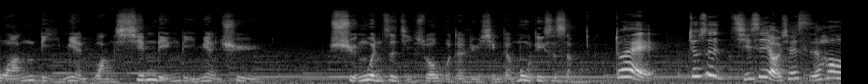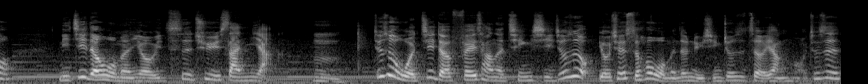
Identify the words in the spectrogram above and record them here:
往里面、往心灵里面去。询问自己说：“我的旅行的目的是什么？”对，就是其实有些时候，你记得我们有一次去三亚，嗯，就是我记得非常的清晰。就是有些时候我们的旅行就是这样哦，就是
